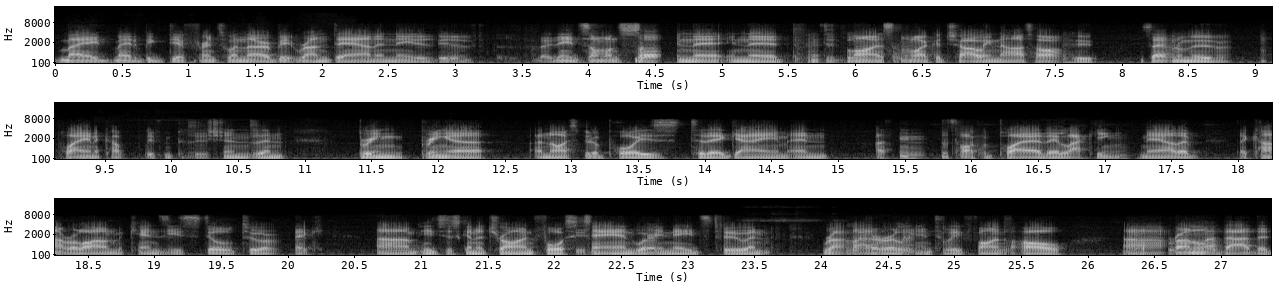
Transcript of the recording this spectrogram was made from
made made a big difference when they were a bit run down and needed a bit of they need someone solid in their in their defensive line, someone like a Charlie Ngatai who is able to move, play in a couple of different positions and bring bring a, a nice bit of poise to their game. And I think the type of player they're lacking now. They they can't rely on McKenzie. He's still too erratic. Um, he's just going to try and force his hand where he needs to and run laterally until he finds a hole. Uh, run like that. That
